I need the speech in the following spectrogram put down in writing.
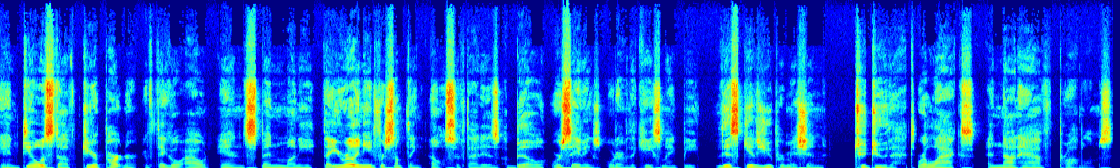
and deal with stuff to your partner if they go out and spend money that you really need for something else if that is a bill or savings whatever the case might be. This gives you permission to do that, relax, and not have problems.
